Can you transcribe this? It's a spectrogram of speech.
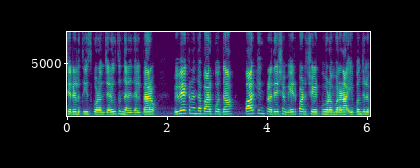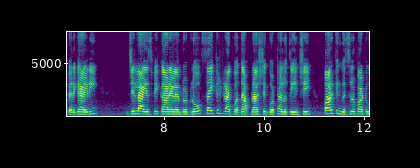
చర్యలు తీసుకోవడం జరుగుతుందని తెలిపారు. వివేకానంద పార్క్ వద్ద పార్కింగ్ ప్రదేశం ఏర్పాటు చేయకపోవడం వలన ఇబ్బందులు పెరిగాయని జిల్లా ఎస్పీ కార్యాలయం రోడ్లో సైకిల్ ట్రాక్ వద్ద ప్లాస్టిక్ గొట్టాలు తీయించి పార్కింగ్ వెసులుబాటు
